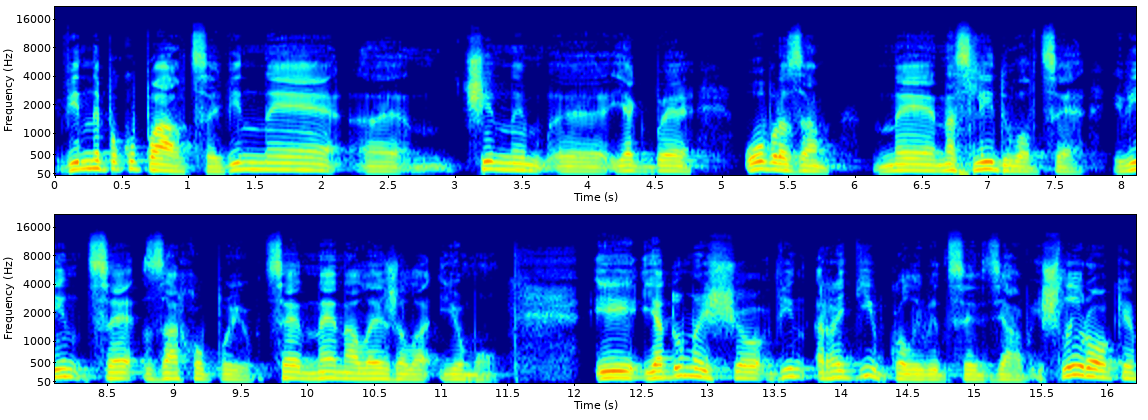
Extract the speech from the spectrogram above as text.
Він не покупав це, він не е, чинним е, якби, образом не наслідував це. Він це захопив, це не належало йому. І я думаю, що він радів, коли він це взяв. Ішли роки,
